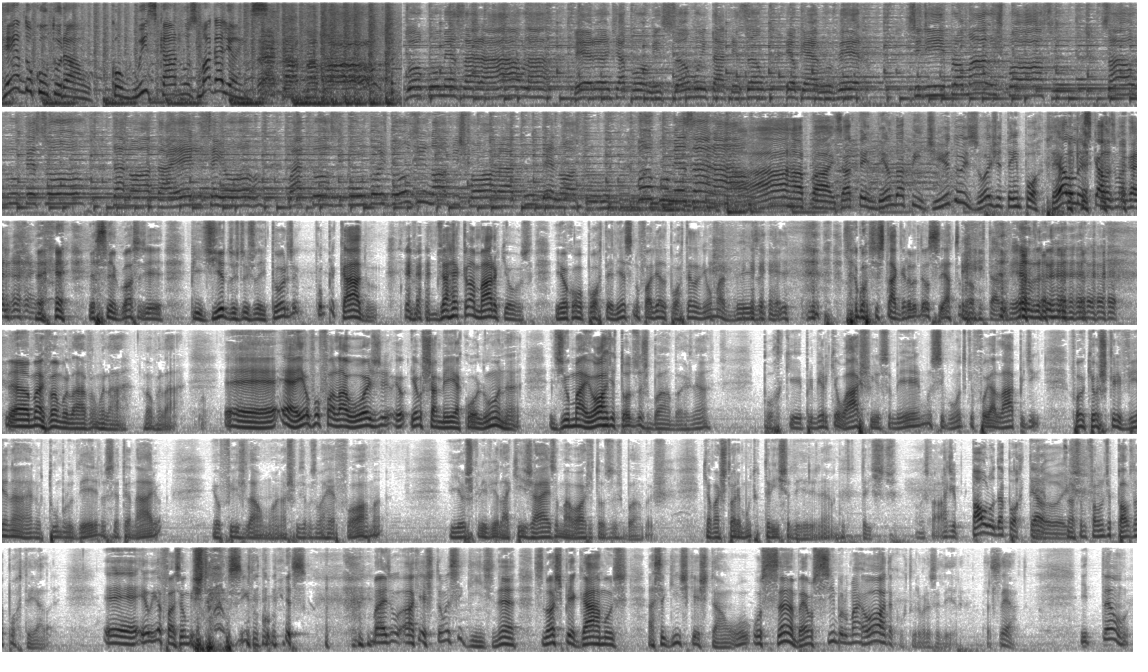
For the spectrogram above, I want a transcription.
Enredo Cultural, com Luiz Carlos Magalhães. Vou começar a aula perante a comissão. Muita atenção, eu quero ver se diplomá-los posso. Salve o professor, da nota a ele, senhor. 14 com 2, 12, 9 fora, tudo é nosso. Vou começar a aula. Ah, rapaz, atendendo a pedidos, hoje tem Portela, Luiz Carlos Magalhães. É, esse negócio de pedidos dos leitores é complicado. Já reclamaram que eu, eu como portelense, não falei da Portela nenhuma vez aqui. Esse negócio do Instagram não deu certo, não. tá vendo? não, mas vamos lá, vamos lá, vamos lá. É, é eu vou falar hoje, eu, eu chamei a coluna de o maior de todos os bambas, né? Porque, primeiro, que eu acho isso mesmo, segundo, que foi a lápide, foi o que eu escrevi na, no túmulo dele, no centenário. Eu fiz lá uma, nós fizemos uma reforma e eu escrevi lá que Jaz, o maior de todos os bambas, que é uma história muito triste dele, né? Muito triste. Vamos falar de Paulo da Portela é, hoje. Nós estamos falando de Paulo da Portela. É, eu ia fazer um mistériozinho no começo. Mas a questão é a seguinte, né? Se nós pegarmos a seguinte questão, o, o, samba é o símbolo maior da cultura brasileira, tá certo? Então,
